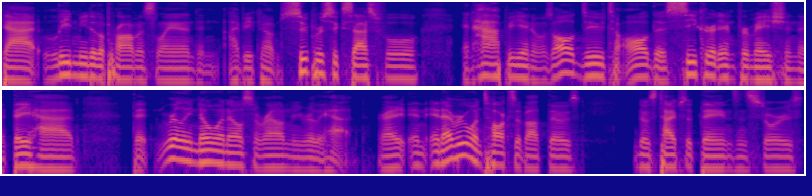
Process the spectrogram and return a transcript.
that lead me to the promised land and I become super successful and happy and it was all due to all this secret information that they had that really no one else around me really had right? And and everyone talks about those those types of things and stories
